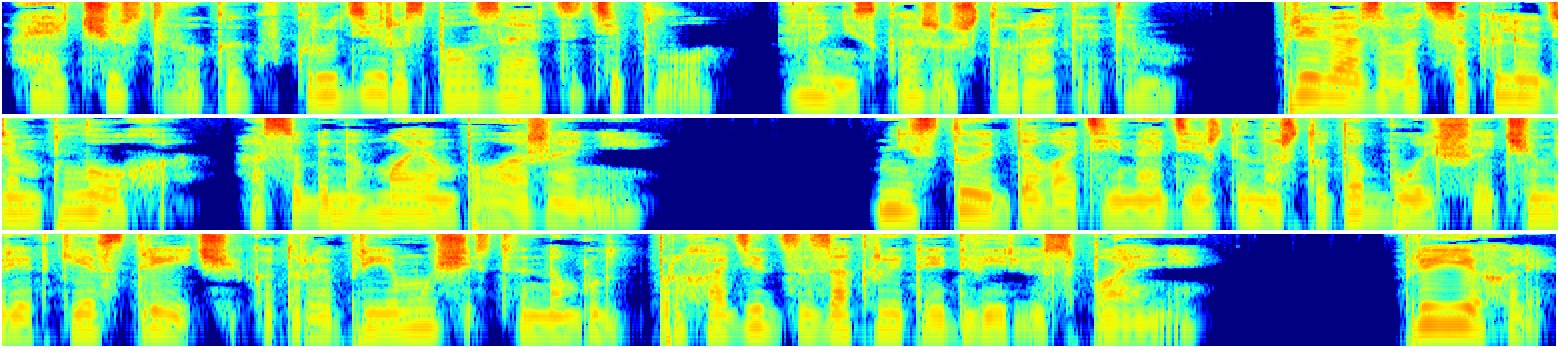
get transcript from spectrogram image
А я чувствую, как в груди расползается тепло. Но не скажу, что рад этому. Привязываться к людям плохо, особенно в моем положении. Не стоит давать ей надежды на что-то большее, чем редкие встречи, которые преимущественно будут проходить за закрытой дверью спальни. «Приехали»,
